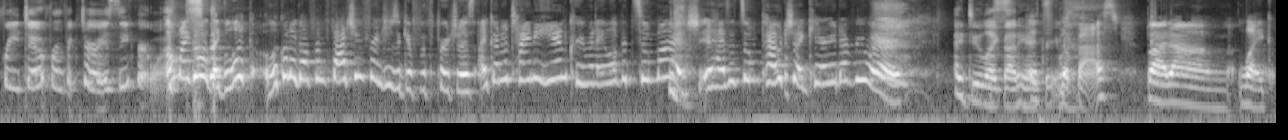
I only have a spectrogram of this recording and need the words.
free tote from Victoria's Secret once. Oh my god, like look, look what I got from Thatch and Fringe as a gift with purchase. I got a tiny hand cream and I love it so much. It has its own pouch. I carry it everywhere. I do like that hand It's cream. the best. But um like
